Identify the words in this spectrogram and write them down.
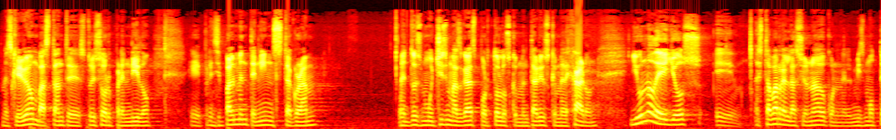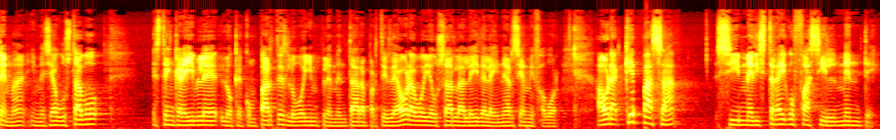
Me escribieron bastante, estoy sorprendido, eh, principalmente en Instagram. Entonces, muchísimas gracias por todos los comentarios que me dejaron. Y uno de ellos eh, estaba relacionado con el mismo tema y me decía, Gustavo, Está increíble lo que compartes, lo voy a implementar a partir de ahora, voy a usar la ley de la inercia a mi favor. Ahora, ¿qué pasa si me distraigo fácilmente?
